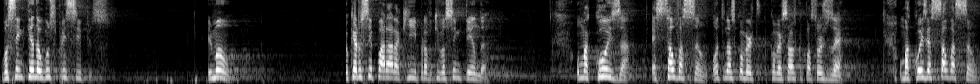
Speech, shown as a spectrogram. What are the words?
você entenda alguns princípios. Irmão, eu quero separar aqui para que você entenda. Uma coisa é salvação. Ontem nós conversávamos com o pastor José. Uma coisa é salvação,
